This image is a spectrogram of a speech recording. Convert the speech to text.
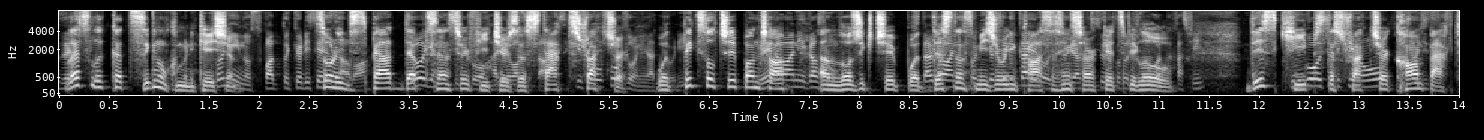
let's look at signal communication. Sony's SPAD depth sensor features a stacked structure with pixel chip on top and logic chip with distance measuring processing circuits below. This keeps the structure compact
